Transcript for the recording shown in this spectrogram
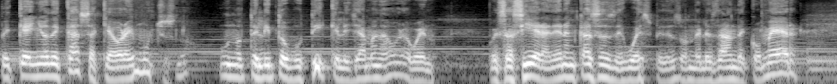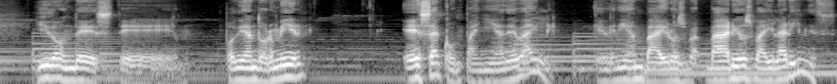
pequeño de casa, que ahora hay muchos, ¿no? Un hotelito boutique que le llaman ahora, bueno, pues así eran, eran casas de huéspedes donde les daban de comer y donde este, podían dormir esa compañía de baile, que venían varios, bailarines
